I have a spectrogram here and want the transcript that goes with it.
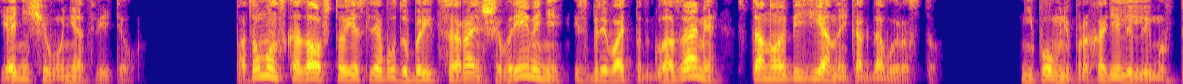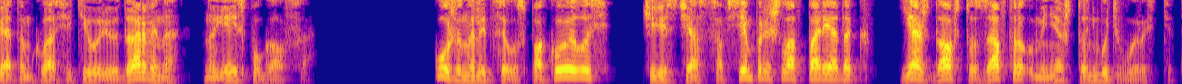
Я ничего не ответил. Потом он сказал, что если я буду бриться раньше времени и сбривать под глазами, стану обезьяной, когда вырасту. Не помню, проходили ли мы в пятом классе теорию Дарвина, но я испугался. Кожа на лице успокоилась, через час совсем пришла в порядок. Я ждал, что завтра у меня что-нибудь вырастет.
